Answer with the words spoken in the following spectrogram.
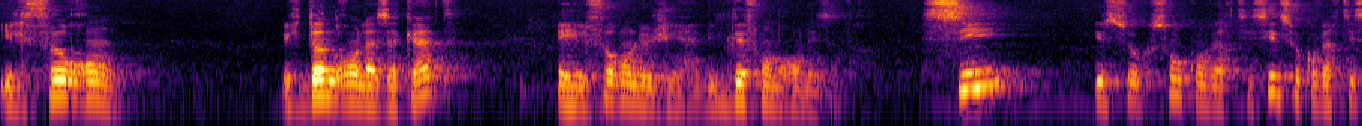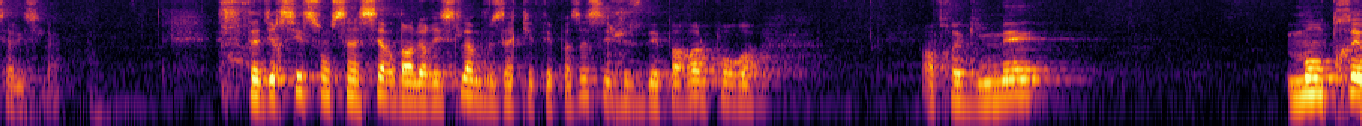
ils feront, ils donneront la zakat et ils feront le jihad, ils défendront les autres. Si ils se sont convertis, s'ils se convertissent à l'islam. C'est-à-dire s'ils sont sincères dans leur islam, vous inquiétez pas, ça c'est juste des paroles pour, entre guillemets, montrer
